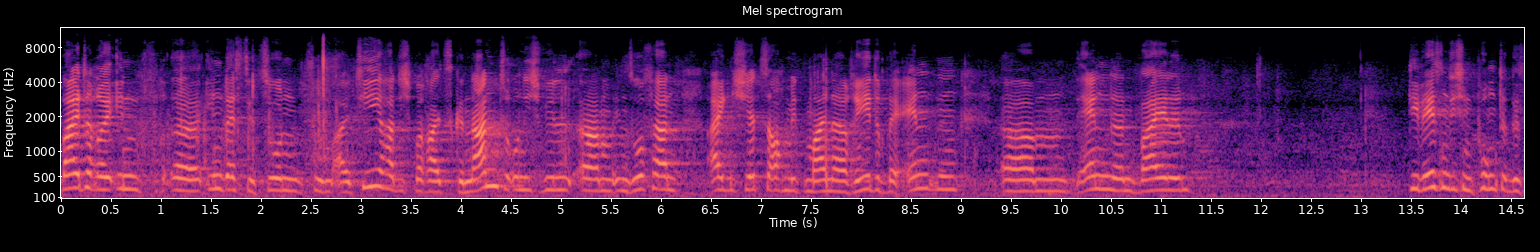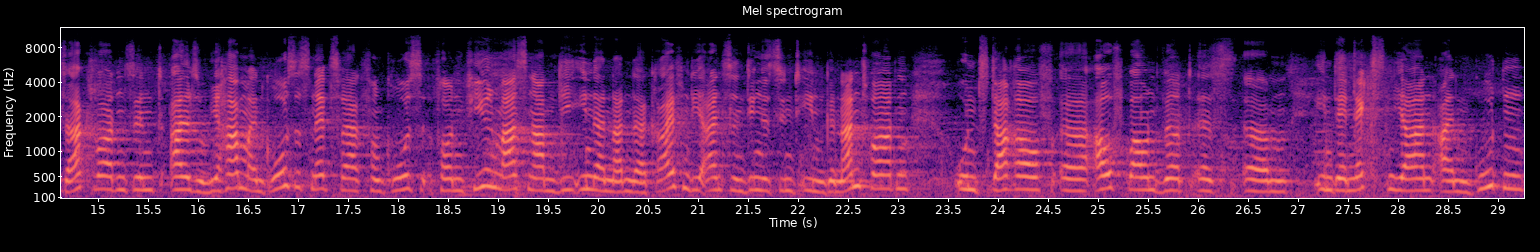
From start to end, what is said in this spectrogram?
Weitere äh, Investitionen zum IT hatte ich bereits genannt. Ich will ähm, insofern eigentlich jetzt auch mit meiner Rede beenden, ähm, weil die wesentlichen Punkte gesagt worden sind. Also, wir haben ein großes Netzwerk von vielen Maßnahmen, die ineinander greifen. Die einzelnen Dinge sind Ihnen genannt worden. Und darauf äh, aufbauen wird es ähm, in den nächsten Jahren eine gute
